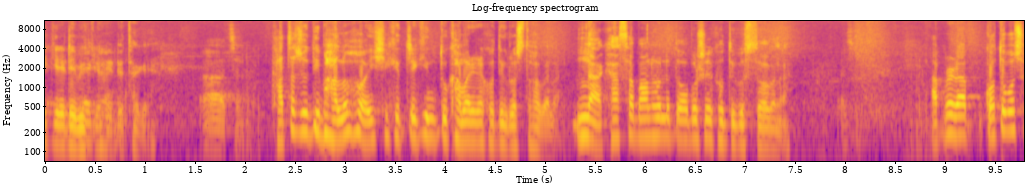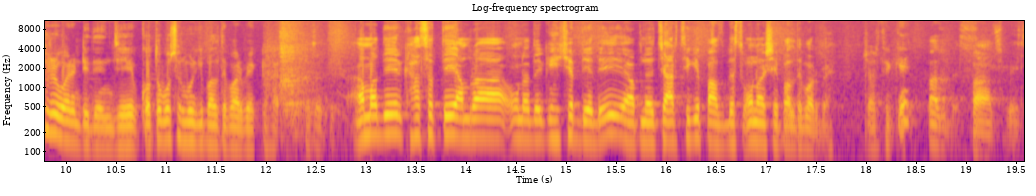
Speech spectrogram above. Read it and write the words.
একই রেটে বিক্রি রেটে থাকে। আচ্ছা খাঁচা যদি ভালো হয় সেক্ষেত্রে কিন্তু খামারিরা ক্ষতিগ্রস্ত হবে না? না খাসা ভালো হলে তো অবশ্যই ক্ষতিগ্রস্ত হবে না। আপনারা কত বছরের ওয়ারেন্টি দেন যে কত বছর মুরগি পালতে পারবে একটা খাঁচাতে? আমাদের খাসাতে আমরা ওনাদেরকে হিসাব দিয়ে দিই আপনার চার থেকে পাঁচ ব্যাস অনায়াসে পালতে পারবে। চার থেকে পাঁচ ব্যাস পাঁচ বেচ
